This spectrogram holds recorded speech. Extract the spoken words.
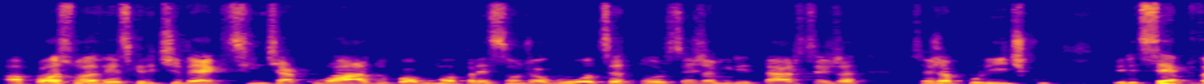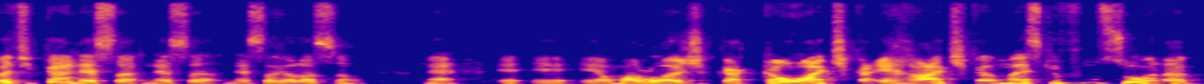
a próxima vez que ele tiver que se sentir acuado com alguma pressão de algum outro setor, seja militar, seja, seja político, ele sempre vai ficar nessa, nessa, nessa relação. Né? É, é, é uma lógica caótica, errática, mas que funciona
